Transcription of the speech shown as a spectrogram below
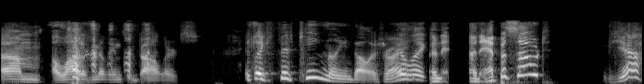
Um, a lot of millions of dollars. It's like fifteen million dollars, right? Like, An an episode? yeah,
